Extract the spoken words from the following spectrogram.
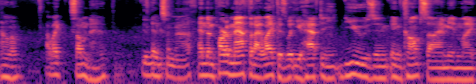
I don't know. I like some math. You like some math. And then part of math that I like is what you have to use in, in comp sci. I mean, like,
